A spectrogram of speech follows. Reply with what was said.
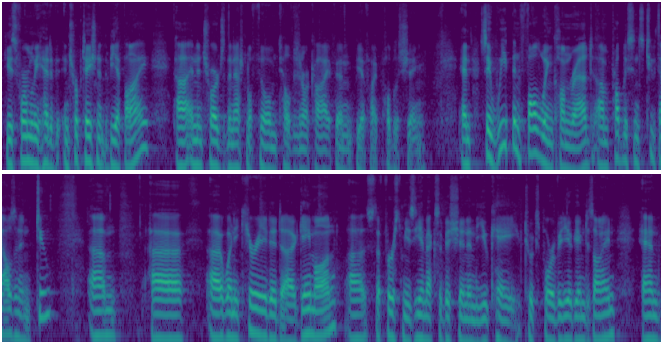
He is formerly head of interpretation at the BFI uh, and in charge of the National Film Television Archive and BFI Publishing. And so we've been following Conrad um, probably since 2002. Um, uh, when he curated uh, Game On. Uh, it's the first museum exhibition in the UK to explore video game design. And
